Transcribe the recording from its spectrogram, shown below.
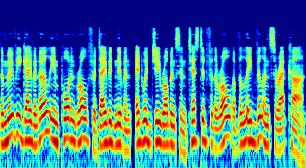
the movie gave an early important role for David Niven. Edward G. Robinson tested for the role of the lead villain Surat Khan.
